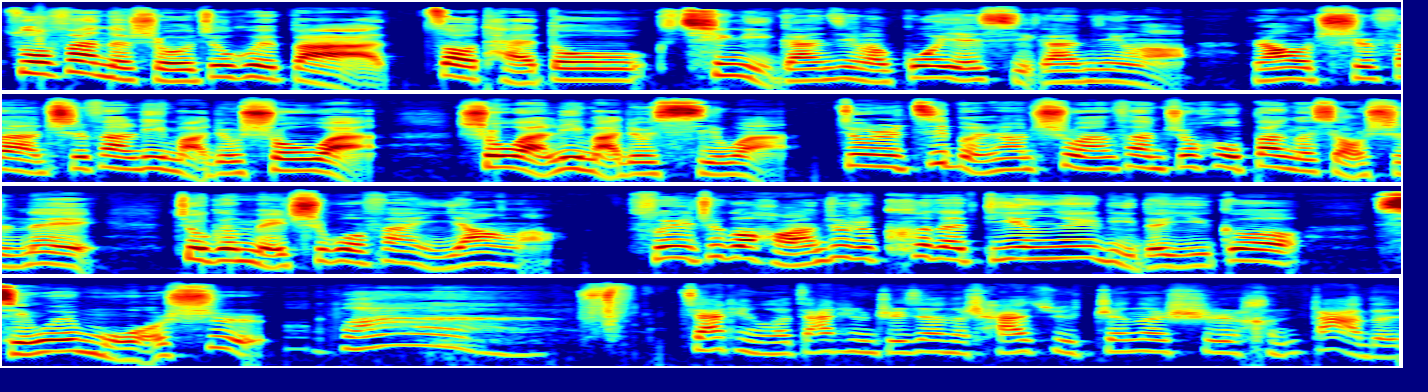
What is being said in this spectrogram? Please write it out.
做饭的时候就会把灶台都清理干净了，锅也洗干净了，然后吃饭，吃饭立马就收碗，收碗立马就洗碗，就是基本上吃完饭之后半个小时内就跟没吃过饭一样了。所以这个好像就是刻在 DNA 里的一个行为模式。哇，家庭和家庭之间的差距真的是很大的，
